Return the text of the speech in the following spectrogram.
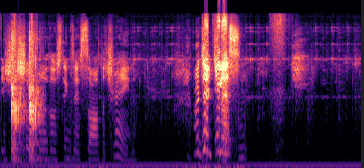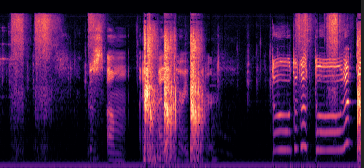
it just showed one of those things I saw at the train. Ridiculous! Because um, I, I like Harry Potter. Do, do, do,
